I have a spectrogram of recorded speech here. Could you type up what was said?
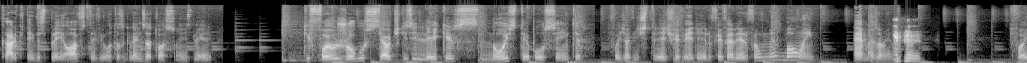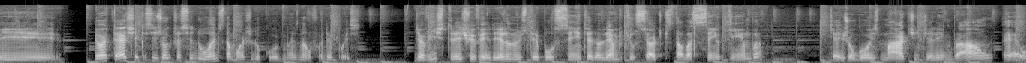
claro que teve os playoffs, teve outras grandes atuações dele, que foi o jogo Celtics e Lakers no Staples Center, foi dia 23 de fevereiro. Fevereiro foi um mês bom, hein? É, mais ou menos. Uhum. foi eu até achei que esse jogo tinha sido antes da morte do Kobe, mas não, foi depois. Dia 23 de fevereiro no Staples Center, eu lembro que o Celtics estava sem o Kemba que aí jogou o Smart, Jalen Brown, é, o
